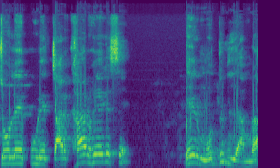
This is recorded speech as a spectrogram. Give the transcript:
জ্বলে পুড়ে চারখার হয়ে গেছে। এর মধ্য দিয়ে আমরা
